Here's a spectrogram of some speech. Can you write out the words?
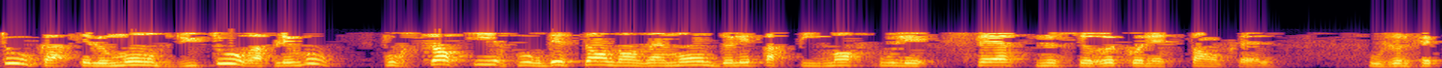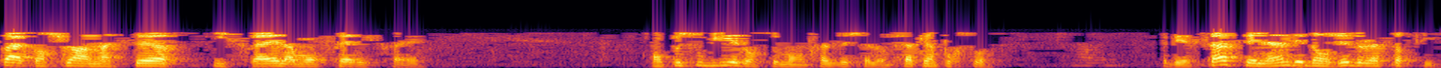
tout, car c'est le monde du tout, rappelez-vous, pour sortir, pour descendre dans un monde de l'éparpillement où les sphères ne se reconnaissent pas entre elles. Où je ne fais pas attention à ma sœur Israël, à mon frère Israël. On peut s'oublier dans ce monde, chacun pour soi. Eh bien, ça, c'est l'un des dangers de la sortie.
